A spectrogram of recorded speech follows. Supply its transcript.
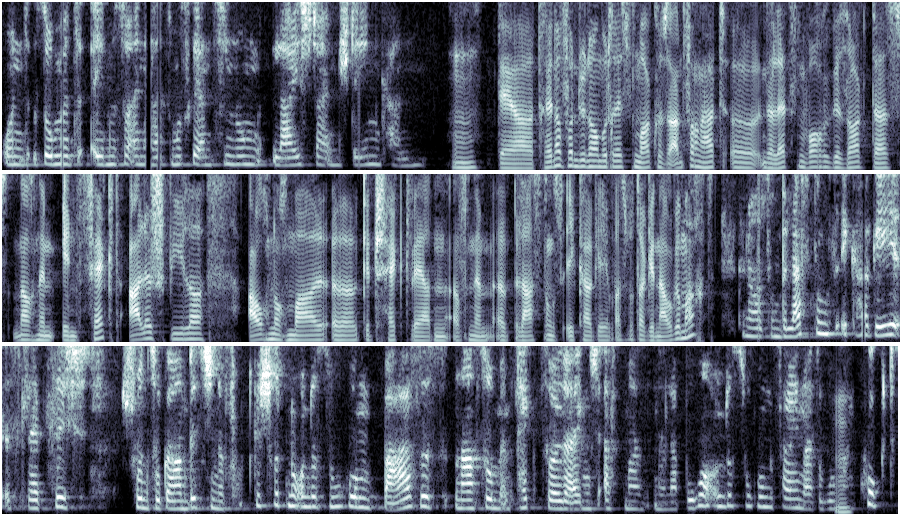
und somit eben so eine Herzmuskelentzündung leichter entstehen kann. Hm. Der Trainer von Dynamo Dresden, Markus Anfang, hat äh, in der letzten Woche gesagt, dass nach einem Infekt alle Spieler auch nochmal äh, gecheckt werden auf einem äh, Belastungs-EKG. Was wird da genau gemacht? Genau, so ein Belastungs-EKG ist letztlich schon sogar ein bisschen eine fortgeschrittene Untersuchung. Basis nach so einem Infekt sollte eigentlich erstmal eine Laboruntersuchung sein, also wo mhm. man guckt,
